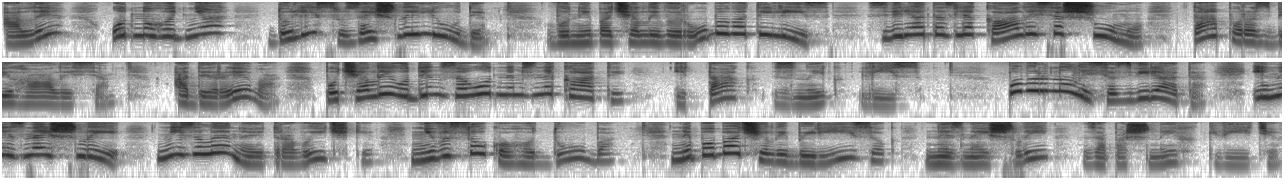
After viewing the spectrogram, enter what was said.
Але одного дня до лісу зайшли люди. Вони почали вирубувати ліс. Звірята злякалися шуму та порозбігалися, а дерева почали один за одним зникати. І так зник ліс. Повернулися звірята і не знайшли ні зеленої травички, ні високого дуба, не побачили берізок, не знайшли запашних квітів.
